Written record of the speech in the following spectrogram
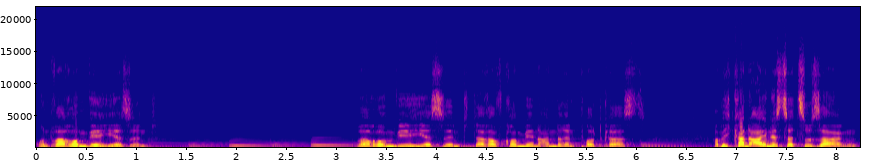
und warum wir hier sind. Warum wir hier sind, darauf kommen wir in anderen Podcasts. Aber ich kann eines dazu sagen,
